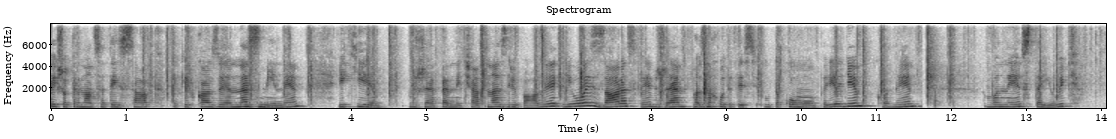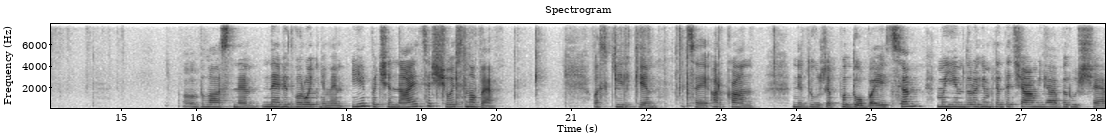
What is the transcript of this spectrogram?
Вийшов 13-й сад, який вказує на зміни, які вже певний час назрівали. І ось зараз ви вже знаходитесь у такому періоді, коли вони стають, власне, невідворотніми, і починається щось нове. Оскільки цей аркан не дуже подобається моїм дорогим глядачам. Я беру ще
